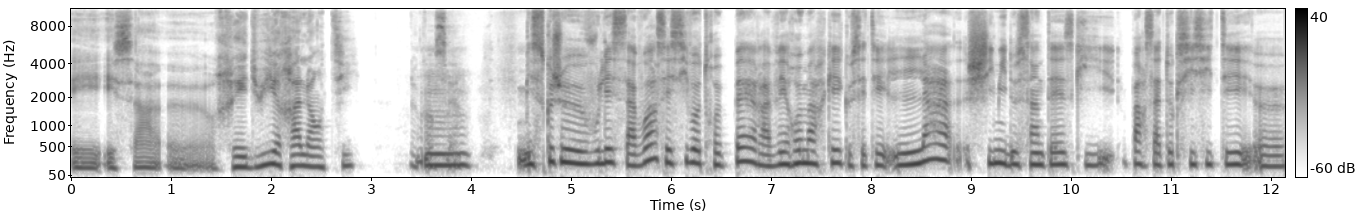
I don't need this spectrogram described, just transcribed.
et, ça euh, réduit, ralentit le cancer. Mmh. Mais ce que je voulais savoir, c'est si votre père avait remarqué que c'était la chimie de synthèse qui, par sa toxicité, euh,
